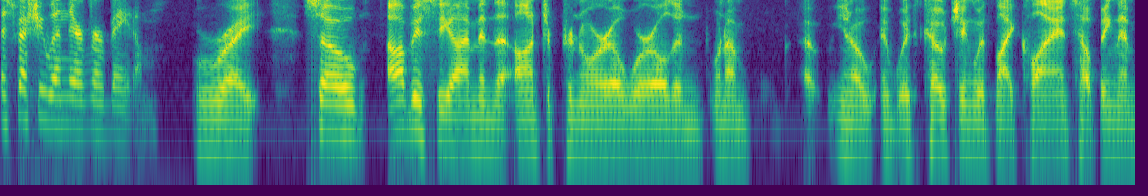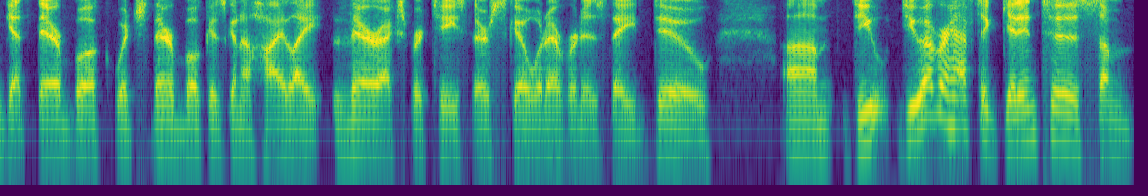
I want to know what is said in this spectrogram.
especially when they're verbatim. Right. So obviously, I'm in the entrepreneurial world, and when I'm you know with coaching with my clients helping them get their book which their book is going to highlight their expertise their skill whatever it is they do. Um, do you do you ever have to get into some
